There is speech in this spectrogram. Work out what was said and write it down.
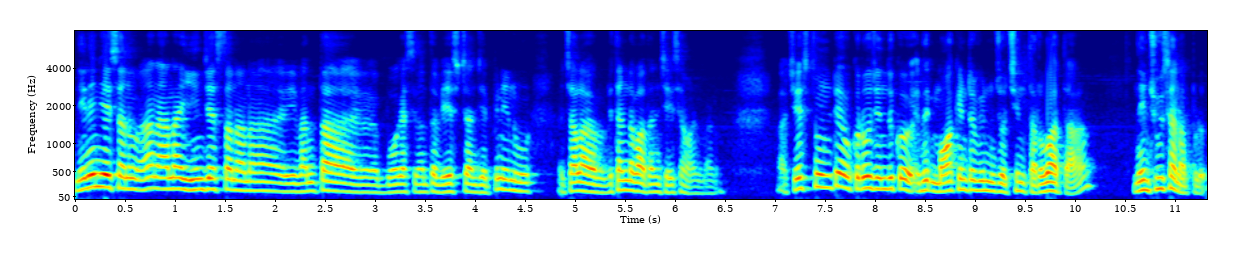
నేనేం చేశాను? "ఆ, నాన్న ఏం చేస్తాను నాన్న? ఇవంతా బోగస్ ఇవంతా వేస్ట్ అని చెప్పి నేను చాలా వితండవాదన చేసేవాడిని ఆ, చేస్తూ ఉంటే ఒకరోజు ఎందుకో అదే మాక్ ఇంటర్వ్యూ నుంచి వచ్చిన తర్వాత నేను చూశాను అప్పుడు.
